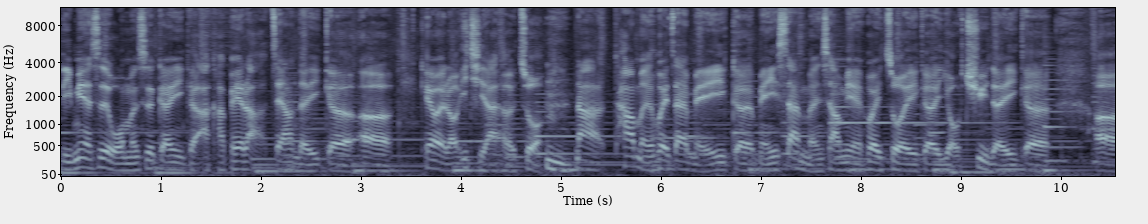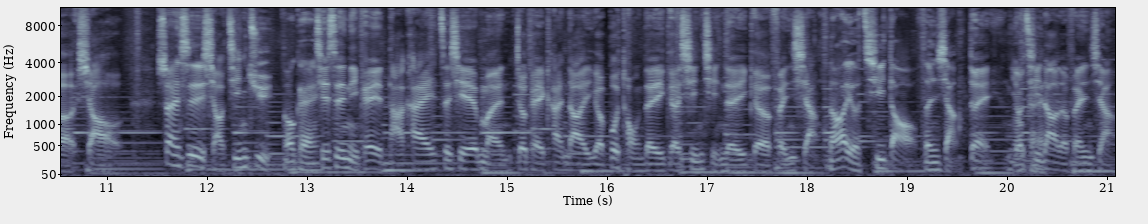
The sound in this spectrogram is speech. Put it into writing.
里面，是我们是跟一个阿卡贝拉这样的一个呃 KOL 一起来合作。嗯，那他们会在每一个每一扇门上面会做一个有趣的一个呃小，算是小金句。OK，其实你可以打开这些门，就可以看到一个不同的一个心情的一个分享。然后有七道分享，对，有七道的分享。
